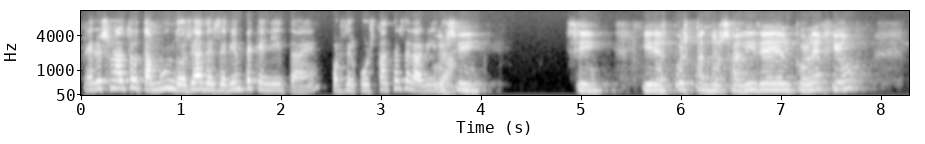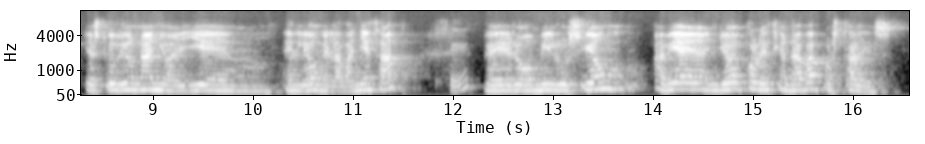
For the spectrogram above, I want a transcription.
Eres una trotamundos ya desde bien pequeñita, ¿eh? por circunstancias de la vida. Pues sí, sí. Y después cuando salí del colegio, estuve un año allí en, León, en La Bañeza, ¿Sí? pero mi ilusión, había, yo coleccionaba postales.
